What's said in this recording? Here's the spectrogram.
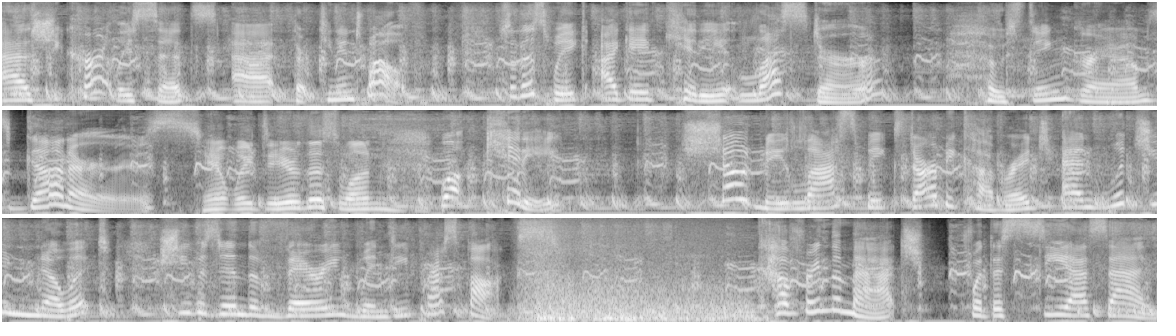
as she currently sits at 13 and 12. So this week I gave Kitty Leicester hosting Graham's Gunners. Can't wait to hear this one. Well, Kitty showed me last week's Derby coverage, and would you know it, she was in the very windy press box covering the match for the CSN.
